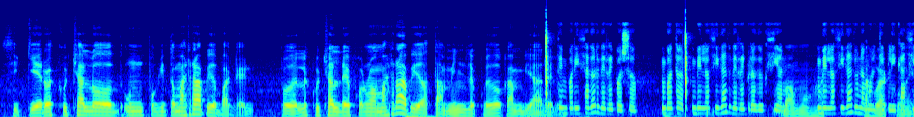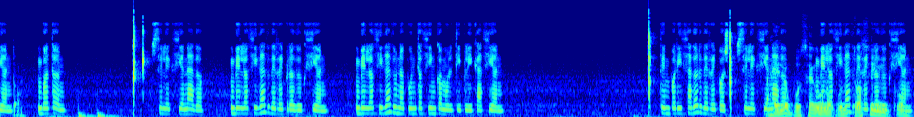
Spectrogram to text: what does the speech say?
si quiero escucharlo un poquito más rápido para que poderlo escuchar de forma más rápida, también le puedo cambiar el... Temporizador de reposo. Botón. Velocidad de reproducción. Vamos a- Velocidad de una multiplicación. Botón. Seleccionado. Velocidad de reproducción. Velocidad 1.5 multiplicación. Temporizador de reposo. Seleccionado. lo puse en Velocidad de 1.5. reproducción.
